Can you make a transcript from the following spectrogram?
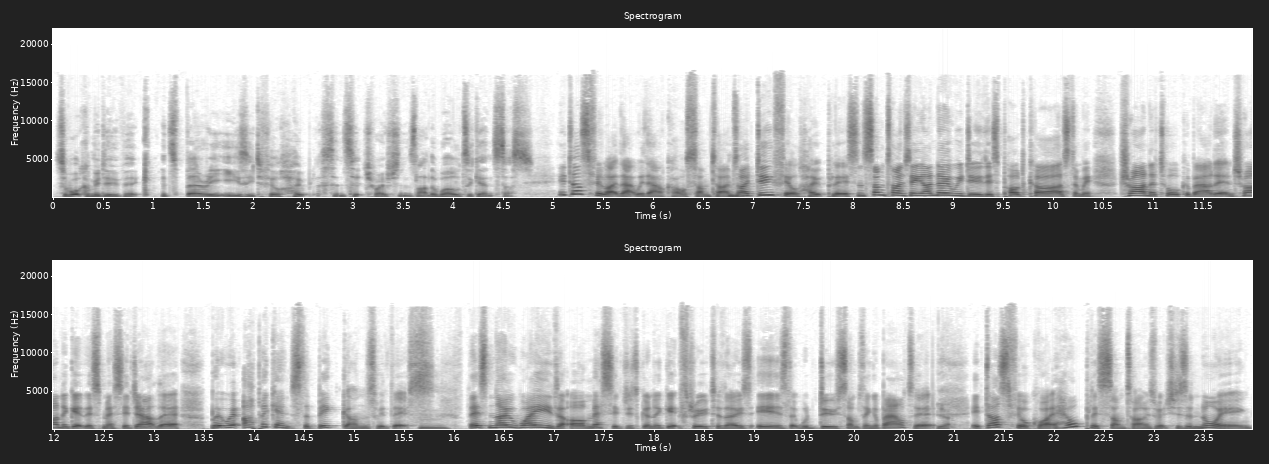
So, what can we do, Vic? It's very easy to feel hopeless in situations like the world's against us. It does feel like that with alcohol Mm. sometimes. I do feel hopeless. And sometimes I know we do this podcast and we're trying to talk about it and trying to get this message out there, but we're up against the big guns with this. Mm. There's no way that our message is going to get through to those ears that would do something about it. Yeah. It does feel quite helpless sometimes, which is annoying.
